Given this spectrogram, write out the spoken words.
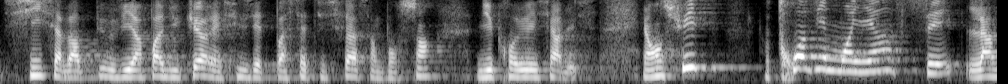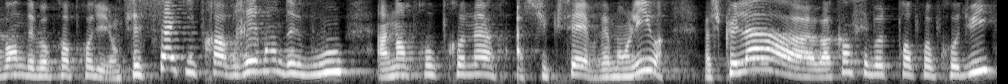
si ça ne vient pas du cœur et si vous n'êtes pas satisfait à 100% du produit et service. Et ensuite, le troisième moyen, c'est la vente de vos propres produits. Donc c'est ça qui fera vraiment de vous un entrepreneur à succès vraiment libre. Parce que là, euh, bah, quand c'est votre propre produit,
